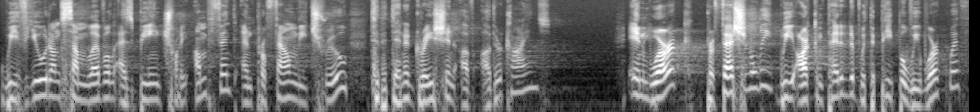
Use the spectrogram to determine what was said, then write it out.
we view it on some level as being triumphant and profoundly true to the denigration of other kinds. In work, professionally, we are competitive with the people we work with.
